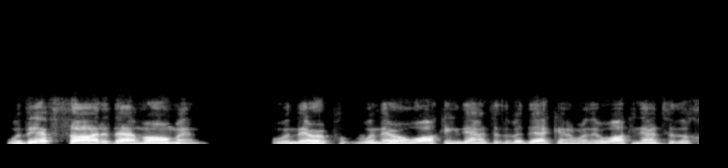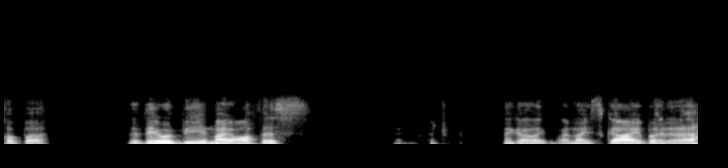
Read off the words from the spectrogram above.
Would they have thought at that moment when they were when they were walking down to the Badekin, when they were walking down to the chuppah, that they would be in my office? I think I like a nice guy, but uh,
